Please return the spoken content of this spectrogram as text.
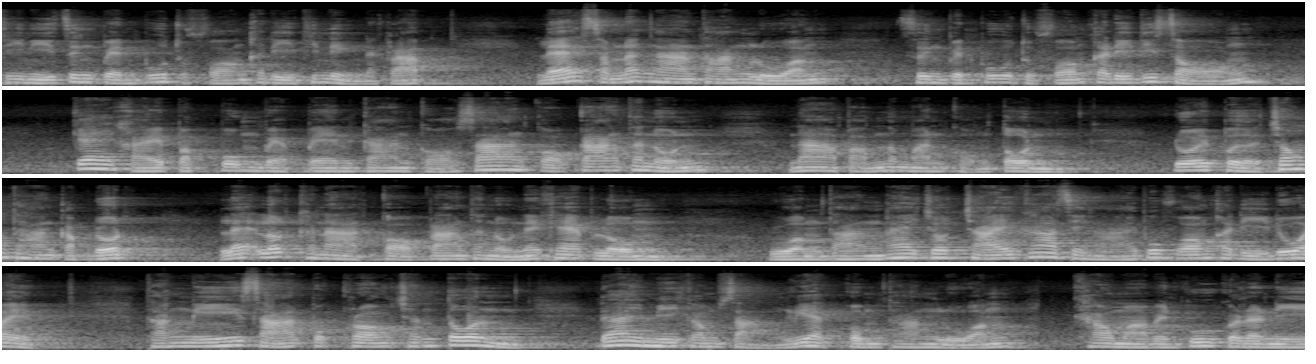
ที่นี้ซึ่งเป็นผู้ถูกฟ้องคดีที่หนึ่งนะครับ และสำนักงานทางหลวง ซึ่งเป็นผู้ถูกฟ้องคดีที่ 2 แก้ไขปรับปรุงแบบเป็นการก่อสร้างเกาะกลางถนน หน้าปั๊มน้ำมันของตน โดยเปิดช่องทางกับรถ และลดขนาดเกาะกลางถนนให้แคบลง รวมทั้งให้ชดใช้ค่าเสียหายผู้ฟ้องคดีด้วย ทั้งนี้ศาลปกครองชั้นต้นได้มีคำสั่งเรียกกรมทางหลวง เข้ามาเป็นผู้กรณี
